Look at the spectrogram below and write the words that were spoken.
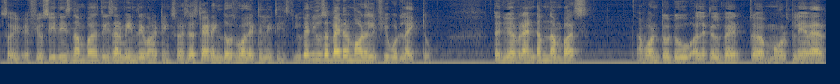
So if you see these numbers, these are mean reverting. So just adding those volatilities. You can use a better model if you would like to. Then you have random numbers. I want to do a little bit uh, more play where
